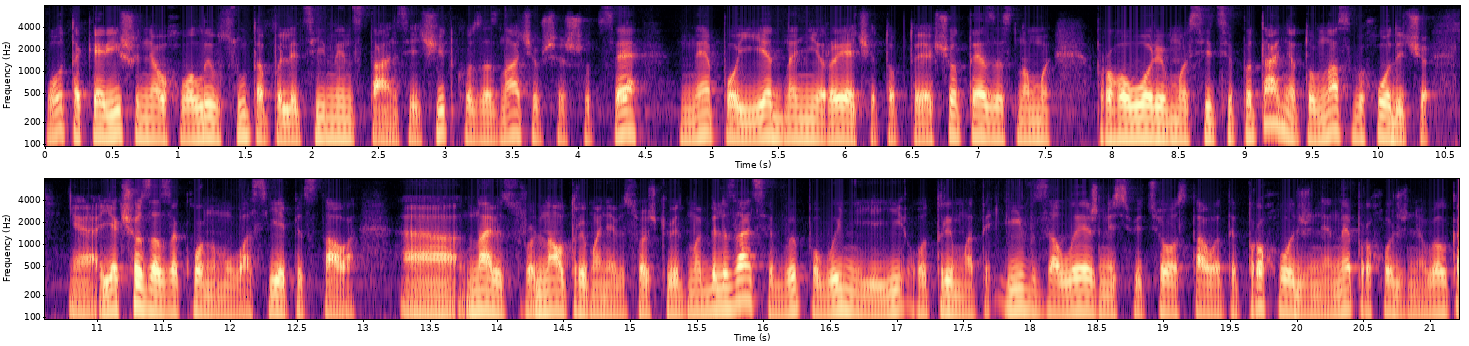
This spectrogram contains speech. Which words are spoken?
От таке рішення ухвалив суд апеляційної інстанції, чітко зазначивши, що це непоєднані речі. Тобто, якщо тезисно ми проговорюємо всі ці питання, то в нас виходить, що е, якщо за законом у вас є підстава навіть на, отримання відсрочки від мобілізації, ви повинні її отримати. І в залежність від цього ставити проходження, не проходження ВЛК,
